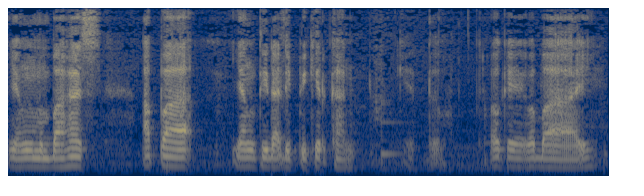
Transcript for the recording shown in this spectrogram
yang membahas apa yang tidak dipikirkan gitu. Oke, bye bye.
